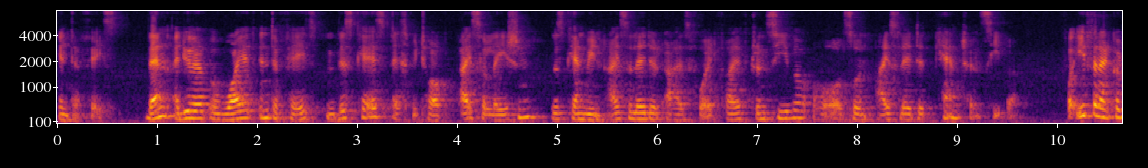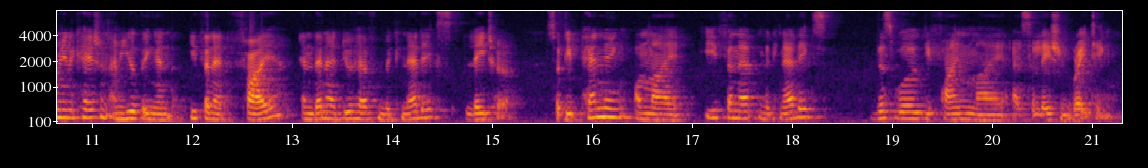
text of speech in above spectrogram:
interface. Then I do have a wired interface. In this case, as we talk isolation, this can be an isolated RS485 transceiver or also an isolated CAN transceiver. For Ethernet communication, I'm using an Ethernet PHY and then I do have magnetics later. So depending on my Ethernet magnetics, this will define my isolation rating.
